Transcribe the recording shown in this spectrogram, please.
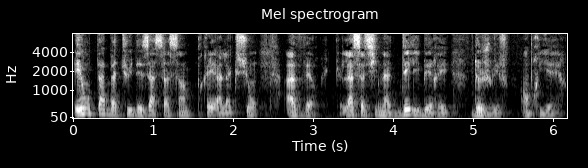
et ont abattu des assassins prêts à l'action avec l'assassinat délibéré de juifs en prière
